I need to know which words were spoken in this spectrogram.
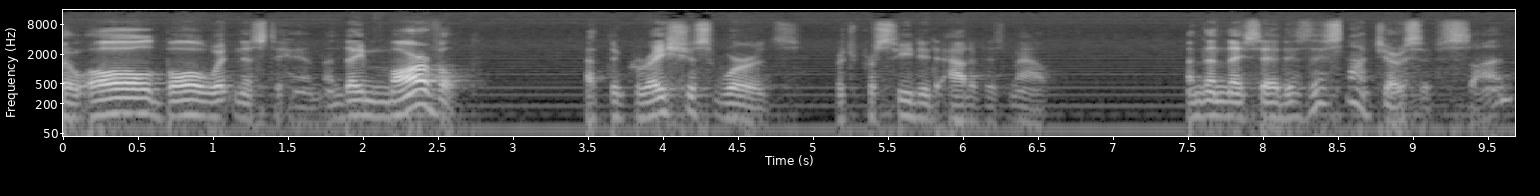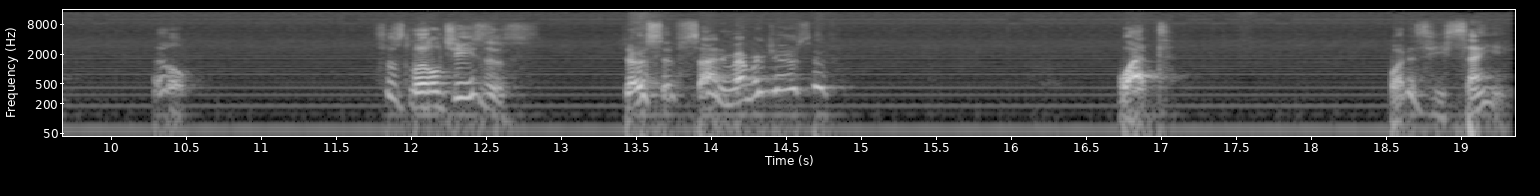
So all bore witness to him, and they marveled at the gracious words which proceeded out of his mouth. And then they said, Is this not Joseph's son? Little, this is little Jesus, Joseph's son. Remember Joseph? What? What is he saying?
